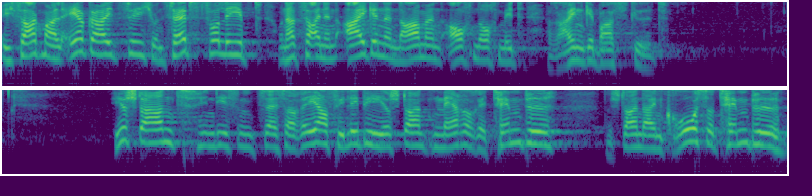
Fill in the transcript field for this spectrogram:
ich sage mal, ehrgeizig und selbstverliebt und hat seinen eigenen Namen auch noch mit reingebastelt. Hier stand in diesem Caesarea Philippi, hier standen mehrere Tempel. Da stand ein großer Tempel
